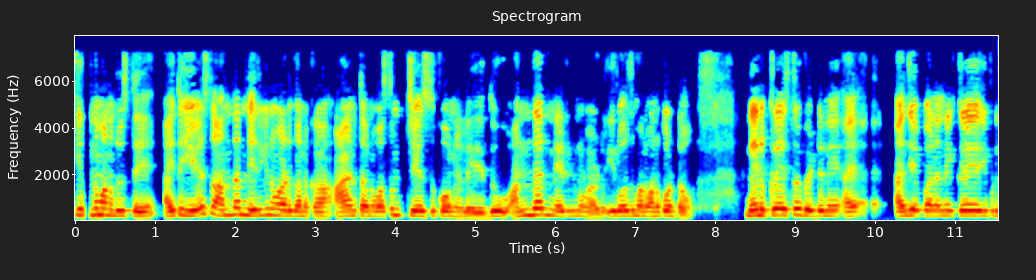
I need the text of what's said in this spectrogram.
కింద మనం చూస్తే అయితే ఏసు అందరిని ఎరిగిన వాడు కనుక ఆయన తను వశం చేసుకోనలేదు. అందరిని ఎరిగిన వాడు ఈ రోజు మనం అనుకుంటాం నేను క్రైస్తవ బిడ్డని అని చెప్పానని ఇప్పుడు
